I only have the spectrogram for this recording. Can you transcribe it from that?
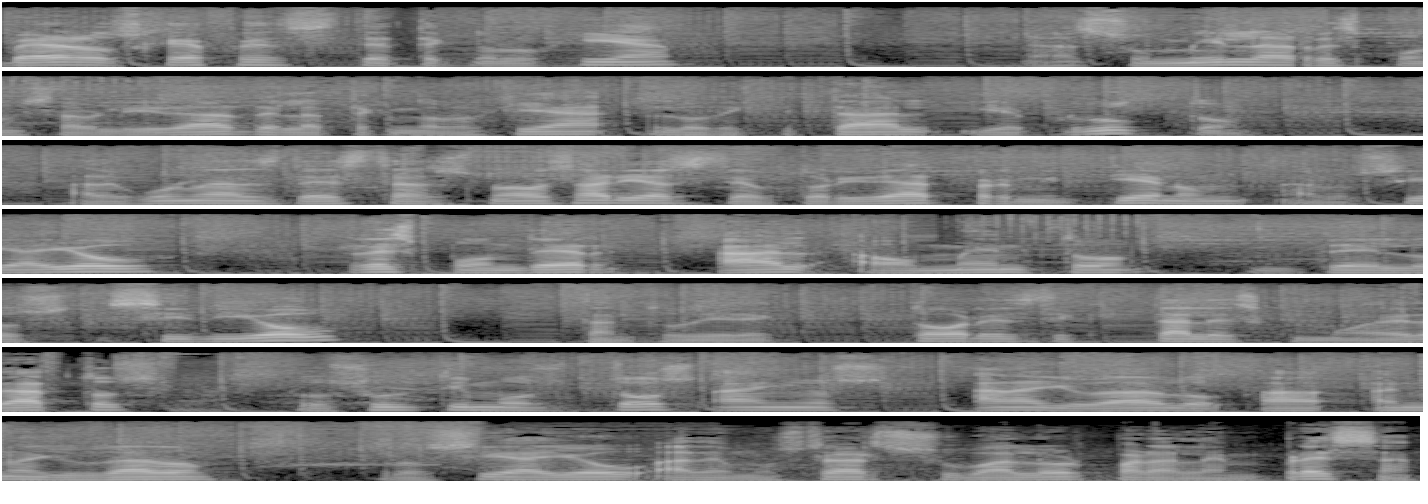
ver a los jefes de tecnología asumir la responsabilidad de la tecnología, lo digital y el producto. Algunas de estas nuevas áreas de autoridad permitieron a los CIO responder al aumento de los CDO, tanto directores digitales como de datos. Los últimos dos años han ayudado, a, los CIO a demostrar su valor para la empresa.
